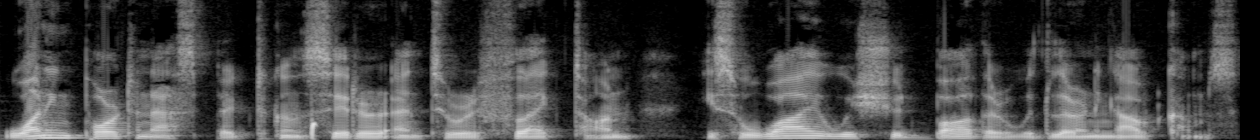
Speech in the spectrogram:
One important aspect to consider and to reflect on is why we should bother with learning outcomes.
